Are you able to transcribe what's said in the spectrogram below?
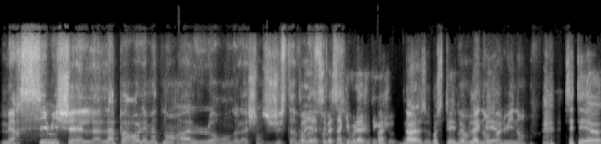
Merci Michel. La parole est maintenant à Laurent de la Chance, juste avant. Attends, il y a Sébastien de qui voulait ajouter Ouais. quelque chose. Non, c'était une Non, mais blague, non, mais, pas euh, lui, non. c'était euh,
